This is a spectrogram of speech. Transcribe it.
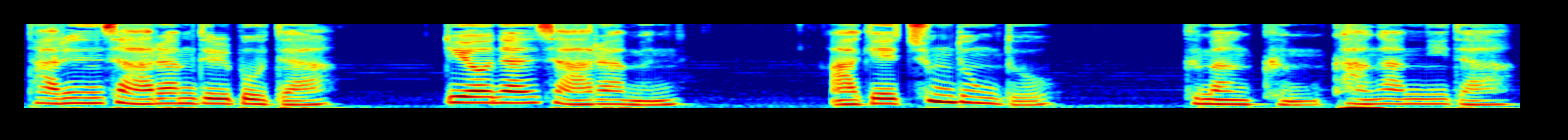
다른 사람들보다 뛰어난 사람은 악의 충동도 그만큼 강합니다.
